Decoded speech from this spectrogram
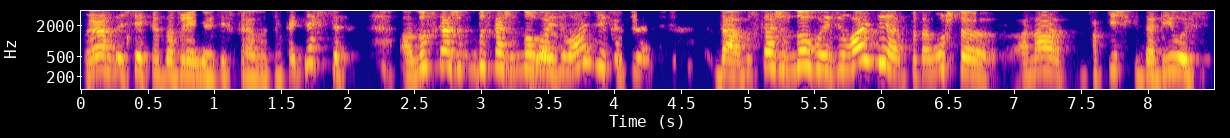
разной степени одобрения этих стран в этом контексте, а, ну, скажем, мы скажем Новая Зеландия, которая, да, мы скажем Новая Зеландия, потому что она фактически добилась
